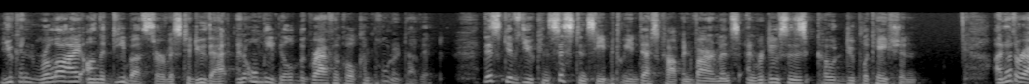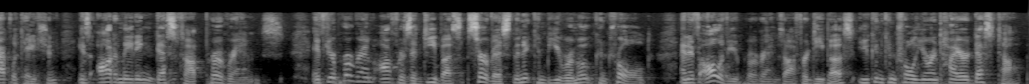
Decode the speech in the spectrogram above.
you can rely on the dbus service to do that and only build the graphical component of it. This gives you consistency between desktop environments and reduces code duplication. Another application is automating desktop programs. If your program offers a dbus service, then it can be remote controlled, and if all of your programs offer dbus, you can control your entire desktop.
